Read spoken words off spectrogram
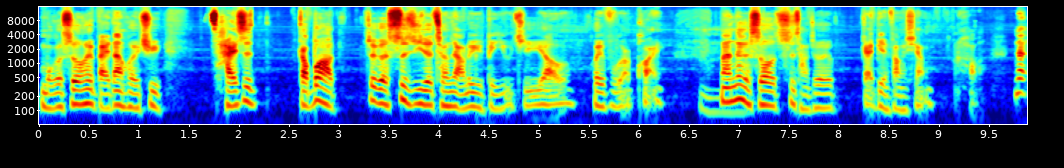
某个时候会摆荡回去，还是搞不好这个四 G 的成长率比五 G 要恢复要快。嗯。那那个时候市场就会改变方向。好，那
